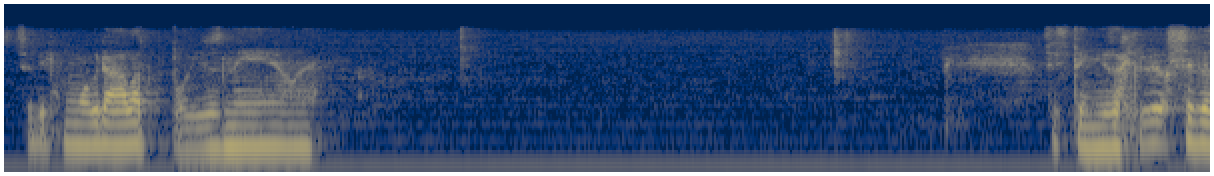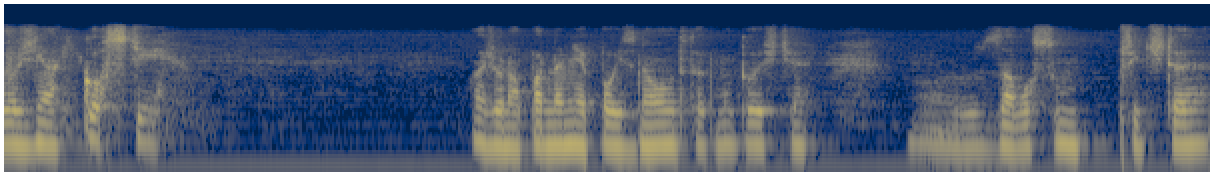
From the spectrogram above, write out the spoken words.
Sice bych mu mohl dávat pojizny, ale... Si stejně za chvíli asi vyloží nějaký kosti. Až ho napadne mě pojiznout, tak mu to ještě no, za 8 přičte.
